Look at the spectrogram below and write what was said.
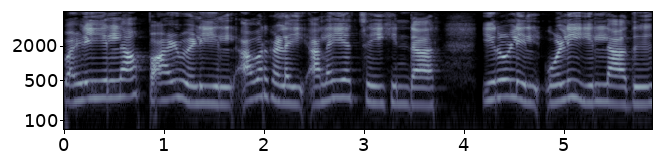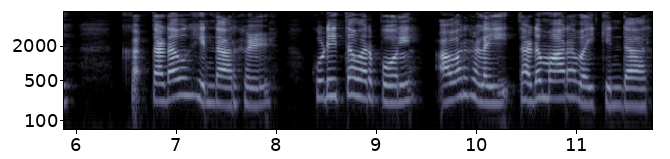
வழியில்லா பாழ்வெளியில் அவர்களை அலையச் செய்கின்றார். இருளில் ஒளி இல்லாது தடவுகின்றார்கள். குடித்தவர் போல் அவர்களை தடுமாற வைக்கின்றார்.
